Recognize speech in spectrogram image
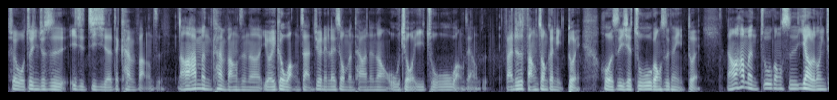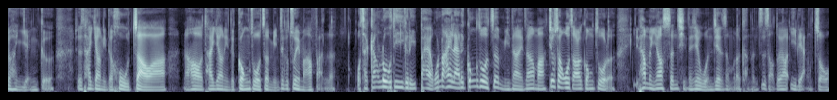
所以我最近就是一直积极的在看房子。然后他们看房子呢，有一个网站，就有点类似我们台湾的那种五九一租屋网这样子，反正就是房东跟你对，或者是一些租屋公司跟你对。然后他们租屋公司要的东西就很严格，就是他要你的护照啊，然后他要你的工作证明，这个最麻烦了。我才刚落地一个礼拜，我哪里来的工作证明呢？你知道吗？就算我找到工作了，他们也要申请那些文件什么的，可能至少都要一两周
